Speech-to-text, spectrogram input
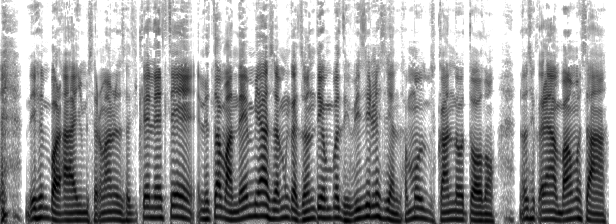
Dicen por ahí mis hermanos, así que en este, en esta pandemia saben que son tiempos difíciles y andamos buscando todo. No se crean, vamos a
